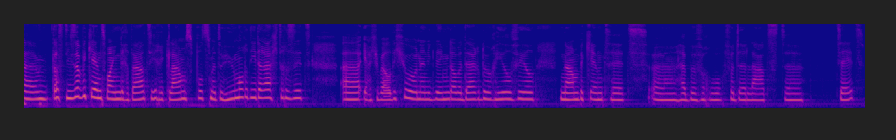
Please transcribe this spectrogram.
um, dat is niet zo bekend, maar inderdaad, die reclamespots met de humor die erachter zit. Uh, ja, geweldig gewoon. En ik denk dat we daardoor heel veel naambekendheid uh, hebben verworven de laatste tijd.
